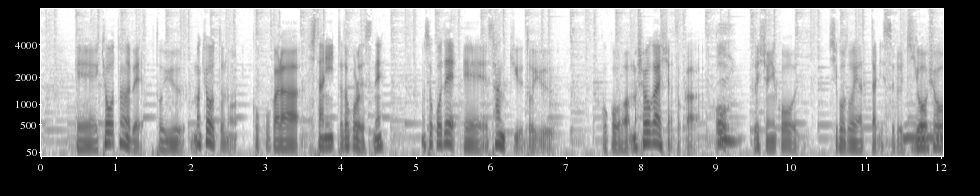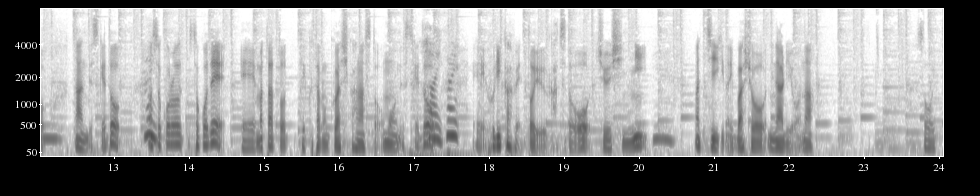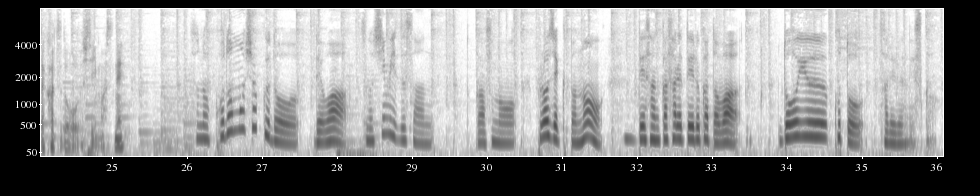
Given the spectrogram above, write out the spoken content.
えー京都鍋という、まあ、京都のここから下に行ったところですね。まあそこで、えーサンキューというここは、まあ、障害者とかを、はい。と一緒にこう仕事をやったりする事業所なんですけど、まあ、そこそこで、えー、また後で多分詳しく話すと思うんですけど、はい、えー、フリーカフェという活動を中心に、うん、まあ、地域の居場所になるようなそういった活動をしていますね。その子ども食堂ではその清水さんとかそのプロジェクトので参加されている方はどういうことをされるんですか？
